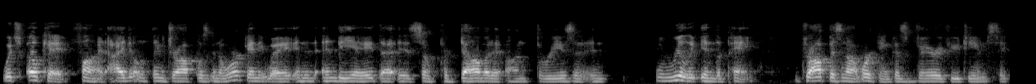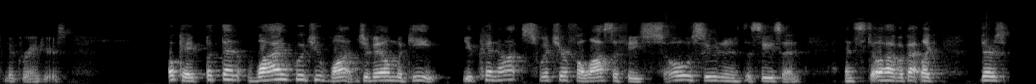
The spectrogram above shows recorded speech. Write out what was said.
Which, okay, fine. I don't think drop was going to work anyway in an NBA that is so predominant on threes and, and really in the paint. Drop is not working because very few teams take mid rangers. Okay, but then why would you want JaVale McGee? You cannot switch your philosophy so soon into the season and still have a guy like there's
